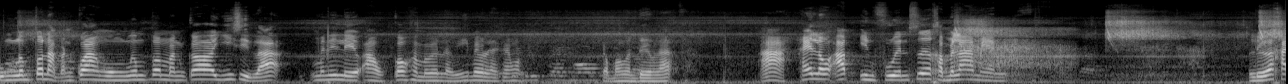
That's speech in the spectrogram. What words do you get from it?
วงเริ่มต้นอะมันกว้างวงเริ่มต้นมันก็ยี่สิบละ ไม่ได้เร็วอ้ากล้องทำไมเป็นแบบนี้ไม่เป็นไรครับกลับมาเหมือนเดิมแล้วอะ ให้เราอัพอินฟลูเอนเซอร์คาเมล่าแมนหรือว่าใคร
